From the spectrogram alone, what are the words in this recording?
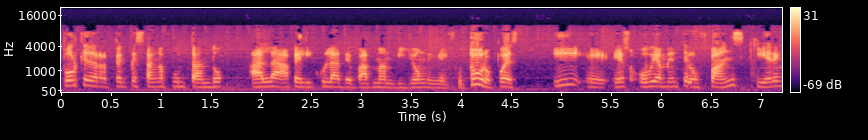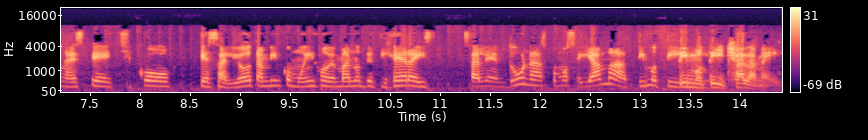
porque de repente están apuntando a la película de Batman Beyond en el futuro, pues. Y eh, es obviamente los fans quieren a este chico que salió también como hijo de manos de tijera y sale en Dunas, ¿cómo se llama? Timothy. Timothy Chalamet.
